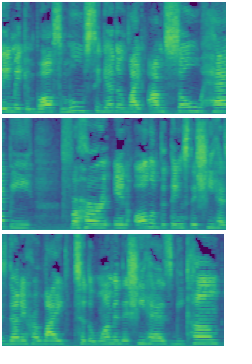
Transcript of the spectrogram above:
They making boss moves together. Like I'm so happy for her in all of the things that she has done in her life to the woman that she has become.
